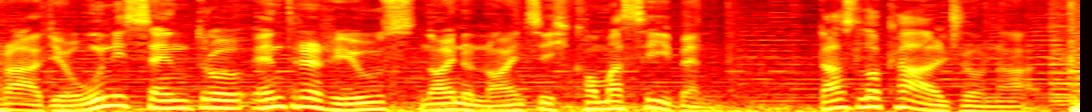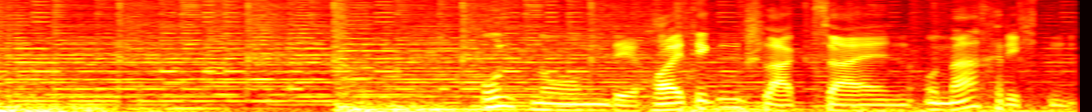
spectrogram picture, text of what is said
Radio Unicentro Entre Rius 99,7. Das Lokaljournal. Und nun die heutigen Schlagzeilen und Nachrichten.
